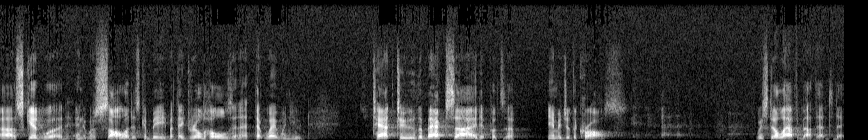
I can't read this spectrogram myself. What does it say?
uh, skid wood, and it was solid as could be, but they drilled holes in it. That way, when you tattoo the backside, it puts the image of the cross. We still laugh about that today.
